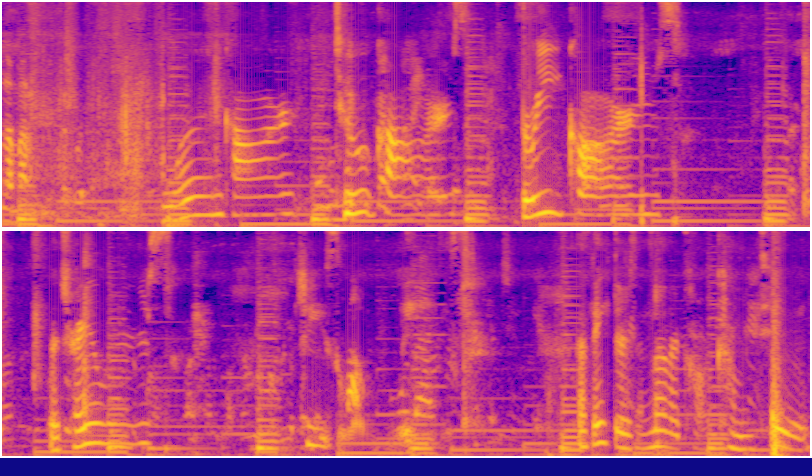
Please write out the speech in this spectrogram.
La marca. One car, two cars, three cars, the trailers. Jeez Louise. I think there's another car coming too.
